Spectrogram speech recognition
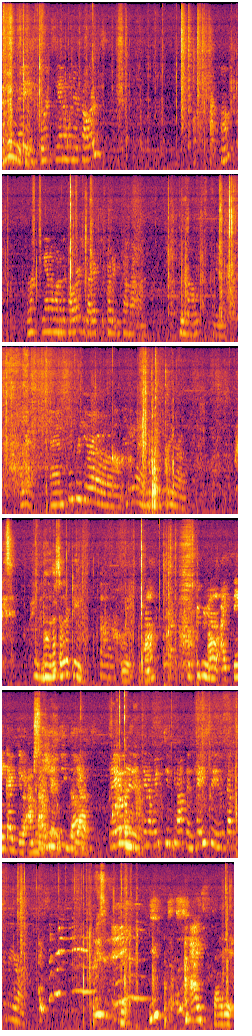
I didn't. okay, is burnt sienna one of your colors? Huh? Burnt sienna one of the colors? You got extra credit, you found that one. No. Okay, and superhero. Kaylin, who's superhero? What is it? No, that's the other team. Wait, huh? Oh, I think I do. I'm not sure. Yeah. Kaylin is in a weak team captain. Casey, who's got the superhero? what is it? I said it.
